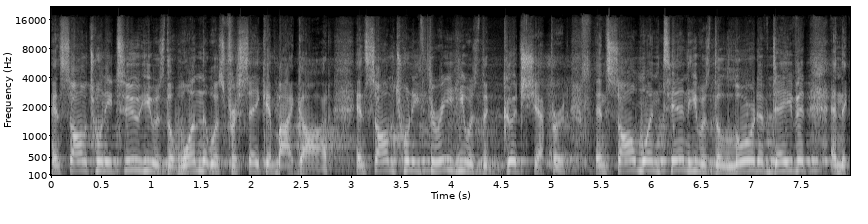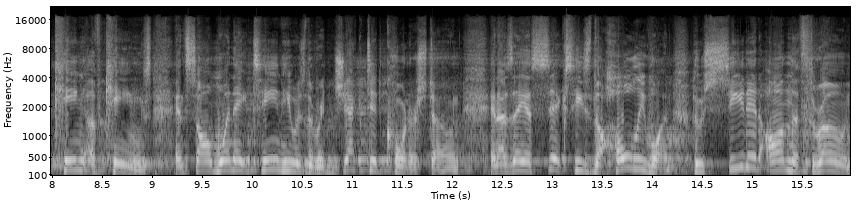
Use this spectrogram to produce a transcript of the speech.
In Psalm 22, he was the one that was forsaken by God. In Psalm 23, he was the good shepherd. In Psalm 110, he was the Lord of David and the King of kings. In Psalm 118, he was the rejected cornerstone. In Isaiah 6, he's the Holy One who's seated on the throne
